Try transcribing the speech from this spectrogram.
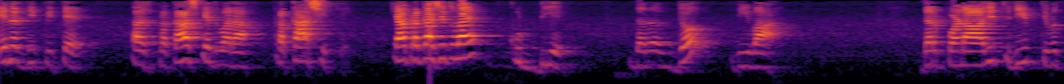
है। तेन दीपित प्रकाश के द्वारा प्रकाशित। है क्या प्रकाशित हुआ है? कुड्य जो दीवार। दर्पणादित्य दीप्तिवत।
